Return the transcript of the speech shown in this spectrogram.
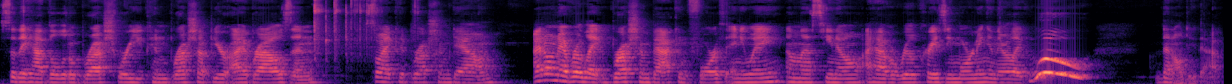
So they have the little brush where you can brush up your eyebrows and so I could brush them down. I don't ever like brush them back and forth anyway, unless, you know, I have a real crazy morning and they're like, woo, then I'll do that.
